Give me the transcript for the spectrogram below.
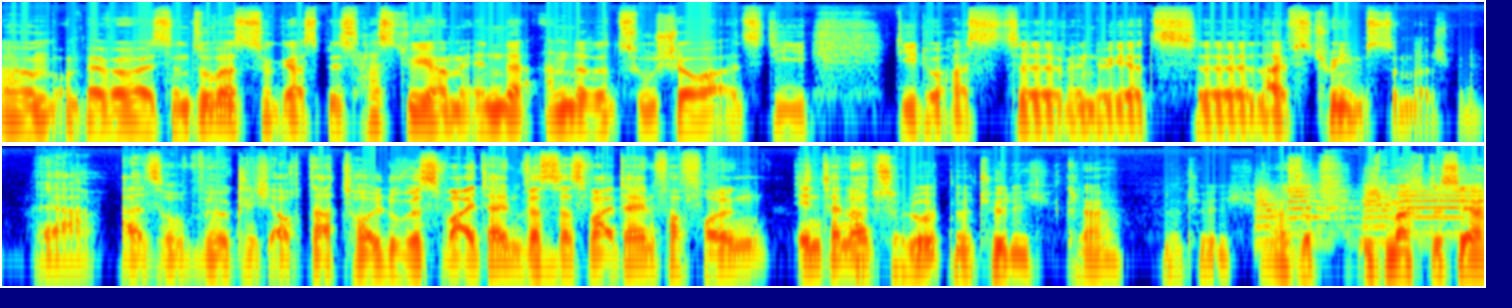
ähm, und wer weiß denn sowas zu Gast bist, hast du ja am Ende andere Zuschauer als die, die du hast, äh, wenn du jetzt äh, live streamst zum Beispiel. Ja, also wirklich auch da toll. Du wirst weiterhin, wirst das weiterhin verfolgen, Internet? Absolut, natürlich, klar, natürlich. Also ich mache das ja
